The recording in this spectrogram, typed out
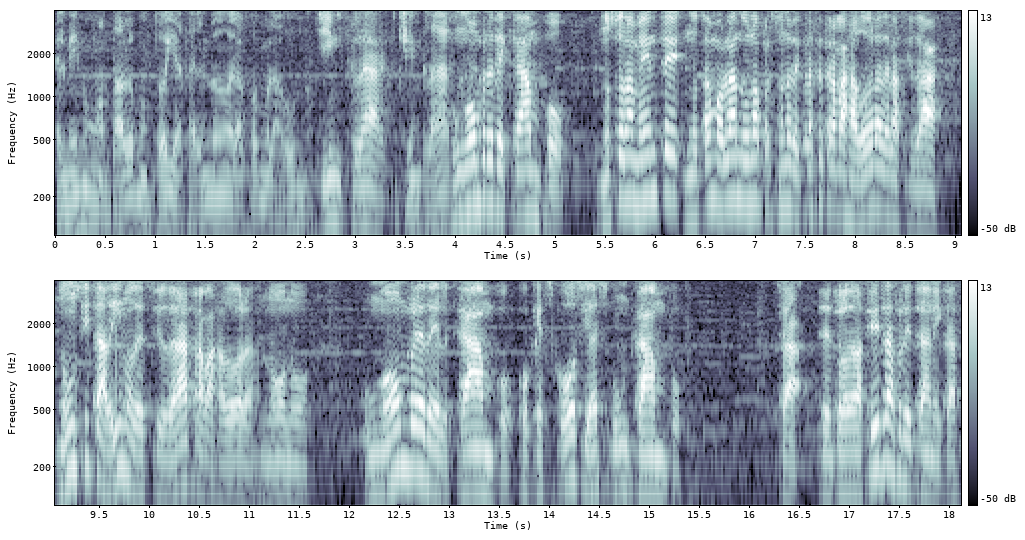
El mismo Juan Pablo Montoya saliendo de la Fórmula 1. Jim Clark. Jim Clark. Un hombre de campo. No solamente, no estamos hablando de una persona de clase trabajadora de la ciudad, no un citadino de ciudad trabajadora, no, no. Un hombre del campo, porque Escocia es un campo. O sea, dentro de las Islas Británicas,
